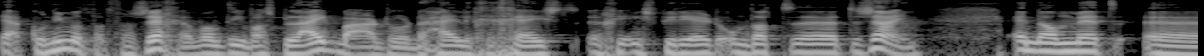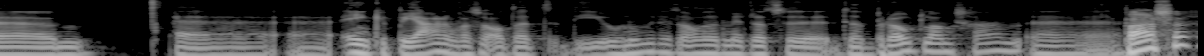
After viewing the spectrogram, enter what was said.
Ja, kon niemand wat van zeggen, want die was blijkbaar door de Heilige Geest eh, geïnspireerd om dat eh, te zijn. En dan met, ehm, eh, eh, één keer per jaar was er altijd, die, hoe noem je dat altijd, met dat ze dat brood langs gaan? Eh, Pasen?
